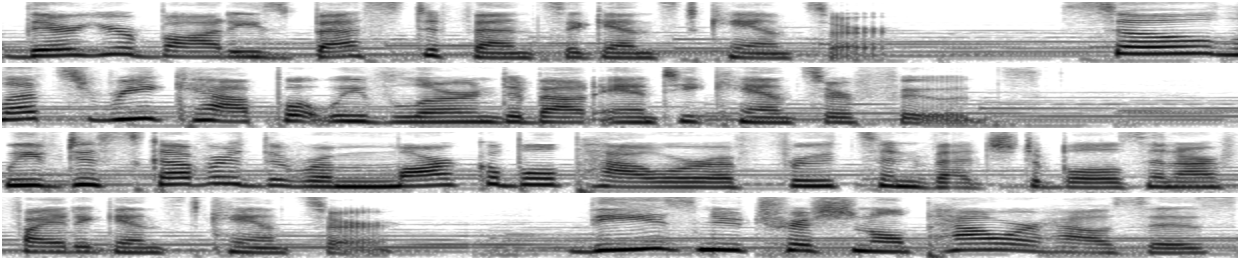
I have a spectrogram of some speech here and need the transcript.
they're your body's best defense against cancer. So let's recap what we've learned about anti-cancer foods. We've discovered the remarkable power of fruits and vegetables in our fight against cancer. These nutritional powerhouses,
